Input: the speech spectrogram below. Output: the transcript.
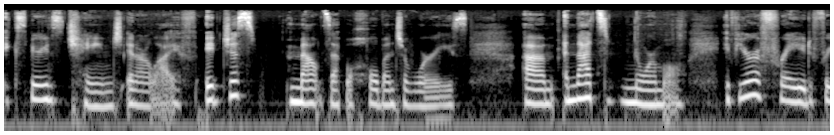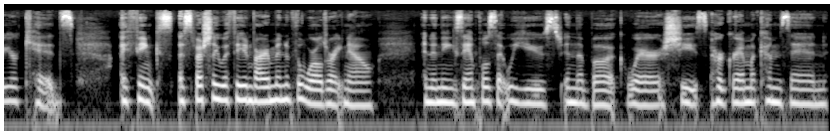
experience change in our life, it just mounts up a whole bunch of worries. Um, and that's normal. If you're afraid for your kids, I think, especially with the environment of the world right now, and in the examples that we used in the book, where she's her grandma comes in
